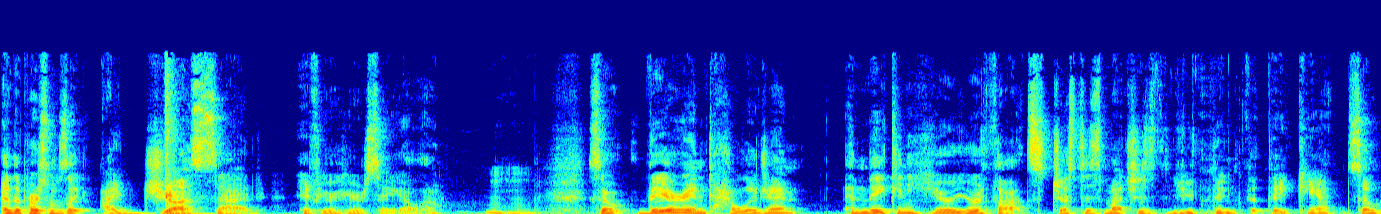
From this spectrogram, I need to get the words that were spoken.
And the person was like, I just said, if you're here, say yellow. Mm-hmm. So they're intelligent and they can hear your thoughts just as much as you think that they can't. So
